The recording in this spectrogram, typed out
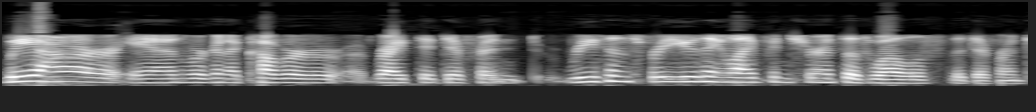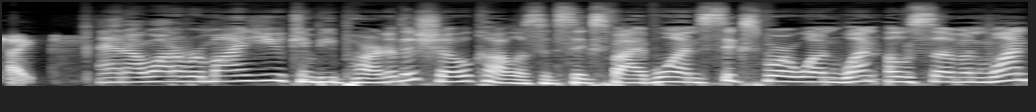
We are, and we're going to cover, right, the different reasons for using life insurance as well as the different types. And I want to remind you, you can be part of the show. Call us at 651 641 1071.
